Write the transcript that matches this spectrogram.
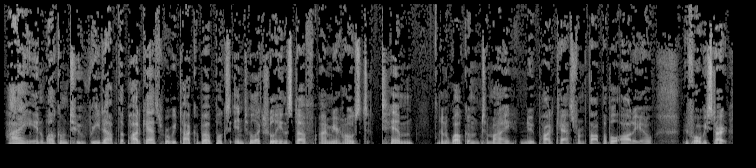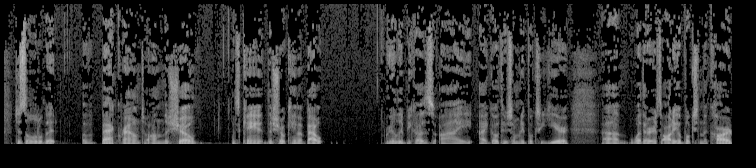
Hi, and welcome to Read Up, the podcast where we talk about books intellectually and stuff. I'm your host, Tim, and welcome to my new podcast from Thought Bubble Audio. Before we start, just a little bit of a background on the show. This came, the show came about really because I I go through so many books a year, um, whether it's audiobooks in the car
